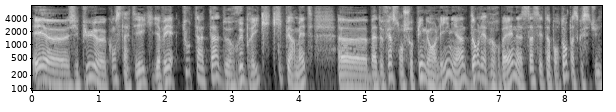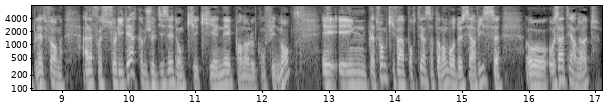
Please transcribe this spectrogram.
et euh, j'ai pu euh, constater qu'il y avait tout un tas de rubriques qui permettent bah, de faire son shopping en ligne hein, dans l'aire urbaine. Ça, c'est important parce que c'est une plateforme à la fois solidaire, comme je le disais, donc qui, est née pendant le confinement, et, une plateforme qui va apporter un certain nombre de services aux, internautes.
